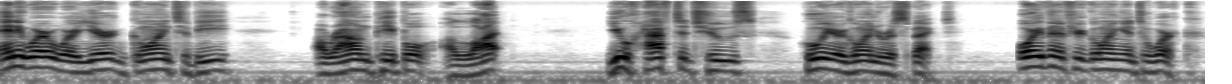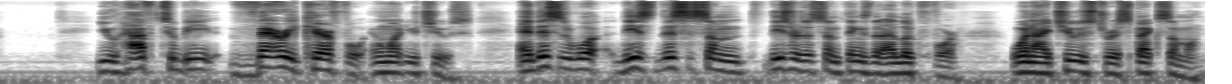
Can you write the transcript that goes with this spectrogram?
anywhere where you're going to be around people a lot, you have to choose who you're going to respect. Or even if you're going into work, you have to be very careful in what you choose. And this is what these this is some these are just some things that I look for when I choose to respect someone.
